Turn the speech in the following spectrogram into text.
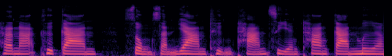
ธารณะ คือการส่งสัญญาณถึงฐานเสียงทางการเมือง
